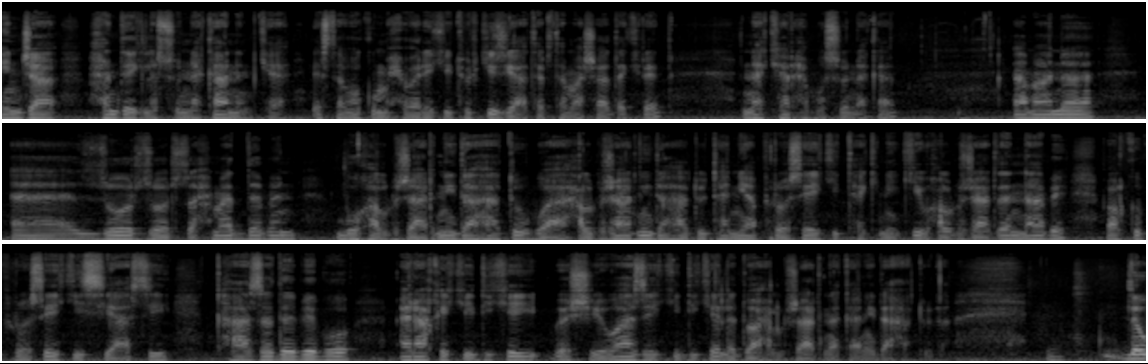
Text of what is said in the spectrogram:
ئینجا هەندێک لە سوننەکانن کە ئێستا وەکو محوەرێکی تورکی زیاتر تەماشا دەکرێن نەکەر هەموو سوننەکان ئەمانە زۆر زۆر زەحمەت دەبن بۆ هەڵبژاردننی داهاتوو و هەڵبژاردننی داهاتوو تەنیا پرۆسەیەکی تەکنیکی و هەڵبژاردن نابێ بەڵکو پرۆسەیەکی سیاسی تازە دەبێ بۆ عێراقێکی دیکەی بە شێوازێکی دیکە لە دو هەڵبژاردنەکانی داهاتوودا لەو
